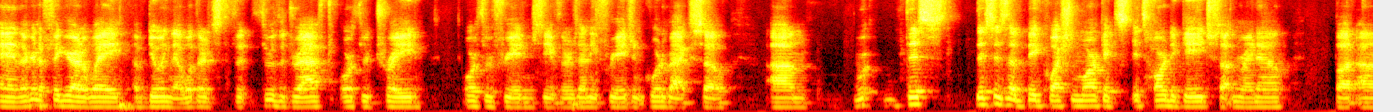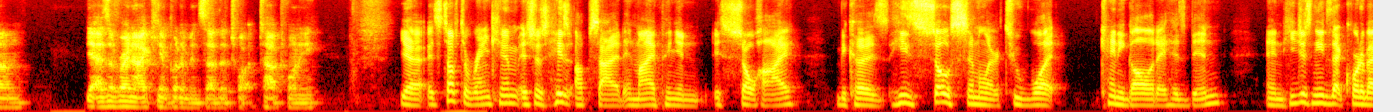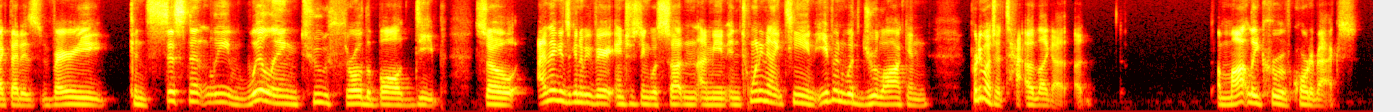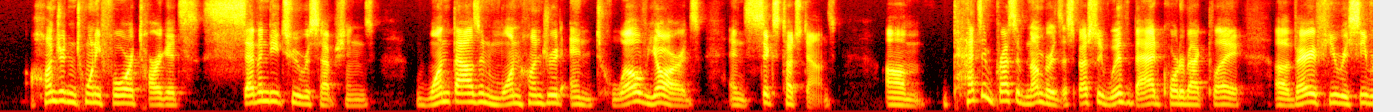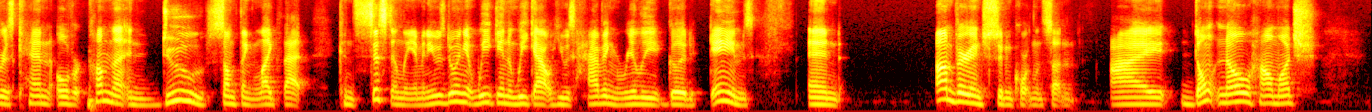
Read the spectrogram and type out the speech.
and they're going to figure out a way of doing that, whether it's th- through the draft or through trade or through free agency, if there's any free agent quarterbacks. So um, this this is a big question mark. It's it's hard to gauge Sutton right now, but um, yeah, as of right now, I can't put him inside the tw- top twenty. Yeah, it's tough to rank him. It's just his upside, in my opinion, is so high because he's so similar to what Kenny Golladay has been and he just needs that quarterback that is very consistently willing to throw the ball deep. So I think it's going to be very interesting with Sutton. I mean, in 2019, even with Drew Lock and pretty much a ta- like a, a a motley crew of quarterbacks, 124 targets, 72 receptions, 1,112 yards, and six touchdowns. Um, that's impressive numbers, especially with bad quarterback play. Uh, very few receivers can overcome that and do something like that consistently. I mean, he was doing it week in and week out. He was having really good games. And I'm very interested in Courtland Sutton. I don't know how much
